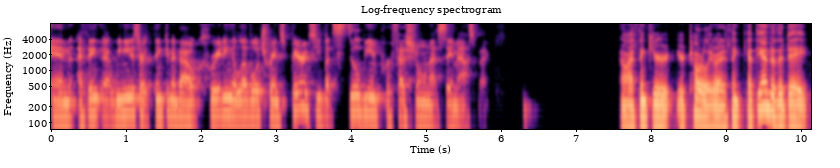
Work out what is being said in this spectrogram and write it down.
And I think that we need to start thinking about creating a level of transparency, but still being professional in that same aspect. No, I think you're you're totally right. I think at the end of the day,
